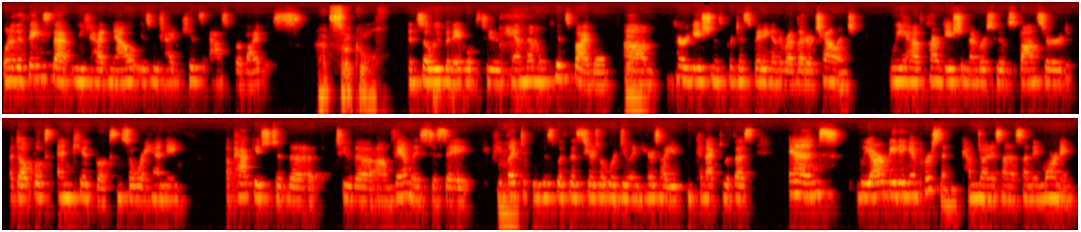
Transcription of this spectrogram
One of the things that we've had now is we've had kids ask for Bibles. That's so cool. And so we've been able to hand them a kid's Bible. Yeah. Um, congregation is participating in the Red Letter Challenge. We have congregation members who have sponsored adult books and kid books. And so we're handing a package to the to the um, families to say if you'd mm like to do this with us, here's what we're doing. Here's how you can connect with us. And we are meeting in person. Come join us on a Sunday morning.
